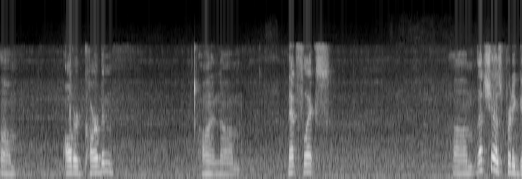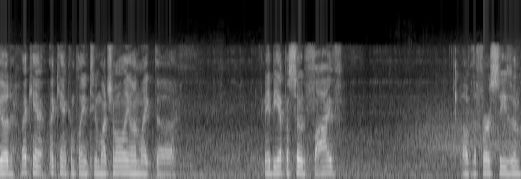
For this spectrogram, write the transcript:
um, Altered Carbon on um, Netflix. Um, that show's pretty good. I can't I can't complain too much. I'm only on like the maybe episode five of the first season.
